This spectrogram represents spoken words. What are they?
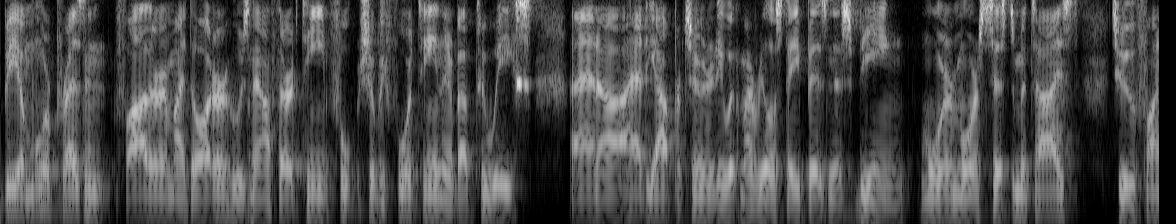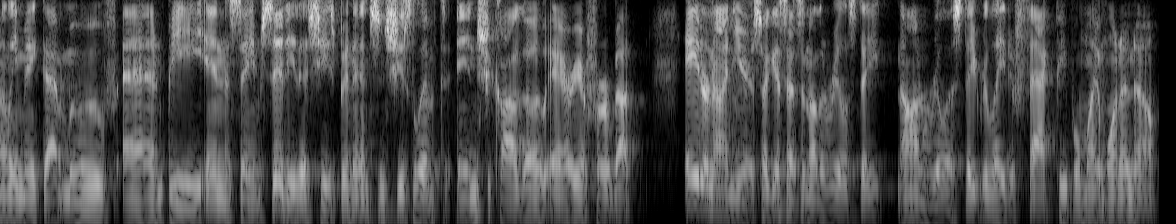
be a more present father and my daughter, who's now 13. She'll be 14 in about two weeks. And uh, I had the opportunity with my real estate business being more and more systematized to finally make that move and be in the same city that she's been in since she's lived in Chicago area for about eight or nine years. So I guess that's another real estate, non real estate related fact people might want to know.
